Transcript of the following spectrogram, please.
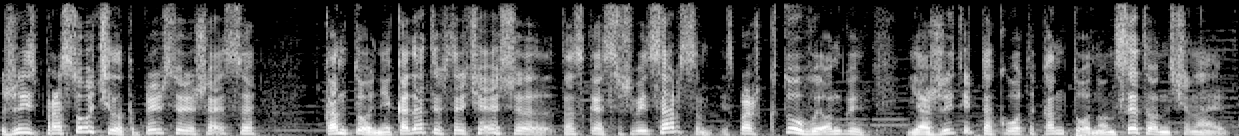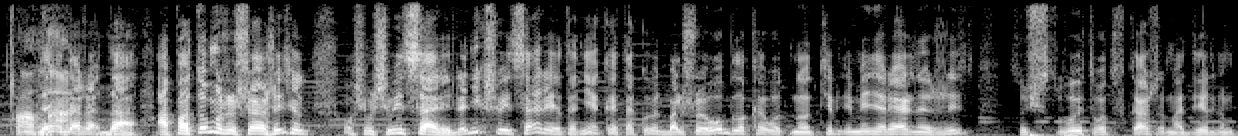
жизнь простого человека, прежде всего, решается в кантоне. И когда ты встречаешься, так сказать, со швейцарцем и спрашиваешь, кто вы, он говорит, я житель такого-то кантона. Он с этого начинает. Ага. Да, даже- да. А потом уже, что я житель, в общем, Швейцарии. Для них Швейцария это некое такое вот большое облако, вот, но тем не менее реальная жизнь существует вот в каждом отдельном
